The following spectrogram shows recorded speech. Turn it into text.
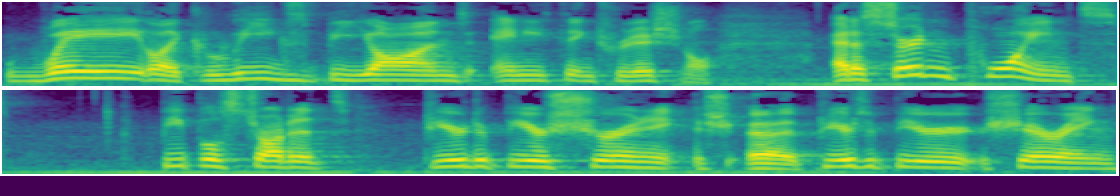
way like leagues beyond anything traditional. At a certain point, people started peer-to-peer sharing, uh, peer-to-peer sharing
